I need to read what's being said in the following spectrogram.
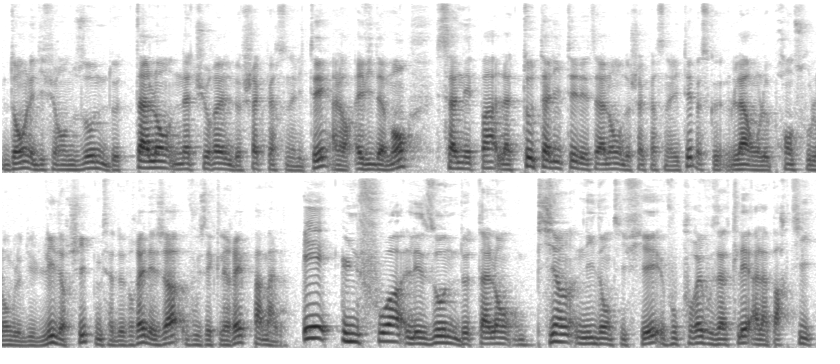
dans les différentes zones de talent naturel de chaque personnalité. Alors évidemment, ça n'est pas la totalité des talents de chaque personnalité, parce que là, on le prend sous l'angle du leadership, mais ça devrait déjà vous éclairer pas mal. Et une fois les zones de talent bien identifiées, vous pourrez vous atteler à la partie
